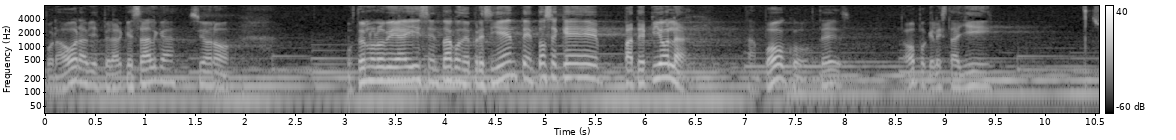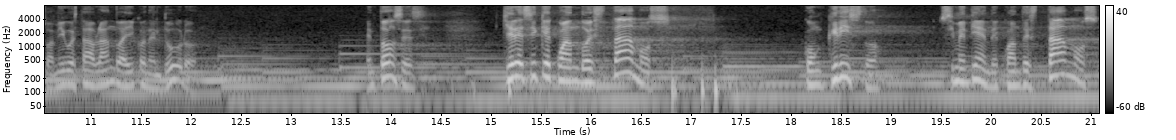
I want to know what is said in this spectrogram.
por ahora, voy a esperar que salga, ¿sí o no? Usted no lo ve ahí sentado con el presidente, entonces, ¿qué patepiola? Tampoco, usted, no, porque él está allí, su amigo está hablando ahí con el duro. Entonces, quiere decir que cuando estamos con Cristo, si me entiende? Cuando estamos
